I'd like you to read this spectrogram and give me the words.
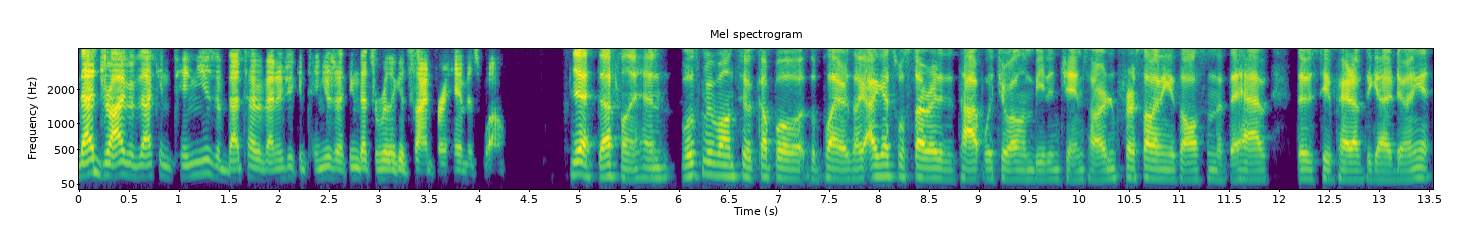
that drive, if that continues, if that type of energy continues, I think that's a really good sign for him as well. Yeah, definitely. And let's move on to a couple of the players. I, I, guess we'll start right at the top with Joel Embiid and James Harden. First off, I think it's awesome that they have those two paired up together doing it.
